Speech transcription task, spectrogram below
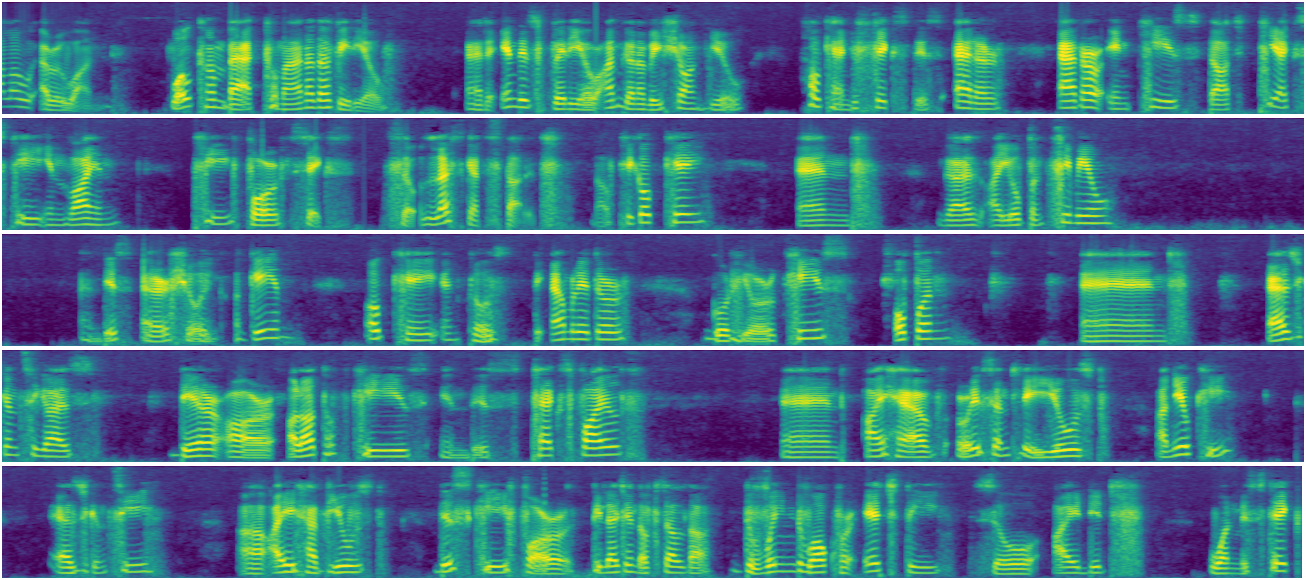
Hello everyone, welcome back to my another video. And in this video I'm gonna be showing you how can you fix this error. Error in keys.txt in line 346 so let's get started. Now click OK. And guys I open Cemu and this error showing again OK and close. The emulator go to your keys open and as you can see guys there are a lot of keys in this text files and I have recently used a new key. As you can see uh, I have used this key for The Legend of Zelda the Wind Waker HD so I did one mistake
